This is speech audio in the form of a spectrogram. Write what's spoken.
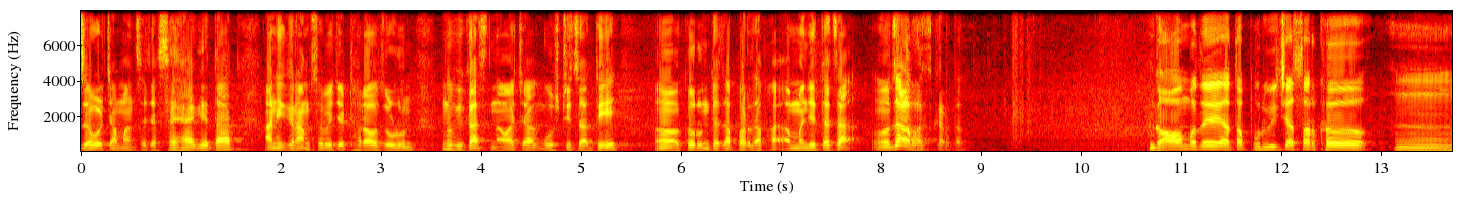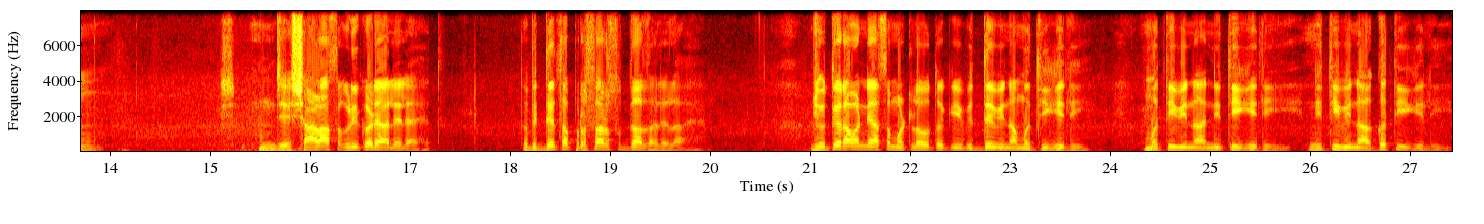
जवळच्या माणसाच्या सह्या घेतात आणि ग्रामसभेचे ठराव जोडून विकास नावाच्या गोष्टीचा ते करून त्याचा पर्दाफा म्हणजे त्याचा जाळभाज जाळभास करतात. गावामध्ये आता पूर्वीच्यासारखं म्हणजे शाळा सगळीकडे आलेल्या आहेत. तर विद्येचा प्रसारसुद्धा झालेला आहे. ज्योतिरावांनी असं म्हटलं होतं की विद्येविना मती गेली मतीविना नीती गेली नीतीविना गती गेली.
